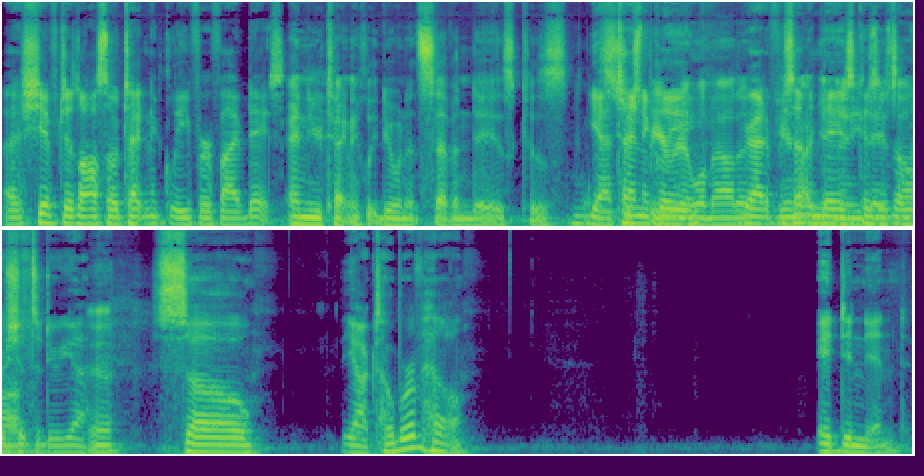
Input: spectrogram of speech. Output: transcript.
a shift is also technically for five days. and you're technically doing it seven days because Yeah, technically it. you're at it for You're seven days because there's always off. shit to do. Yeah. yeah So the October of Hell, it didn't end.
